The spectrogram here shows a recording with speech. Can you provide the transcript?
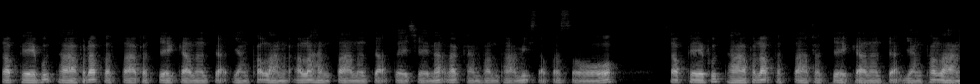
สัพเพพุทธาพระปัตตาปเจกานันจะอยังพลังอรหันตานันจะเตเชนะรักขันพันธามิสัพพโส สัพเพพุทธาพระปัตตาปเจกานันจะอยังพลัง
